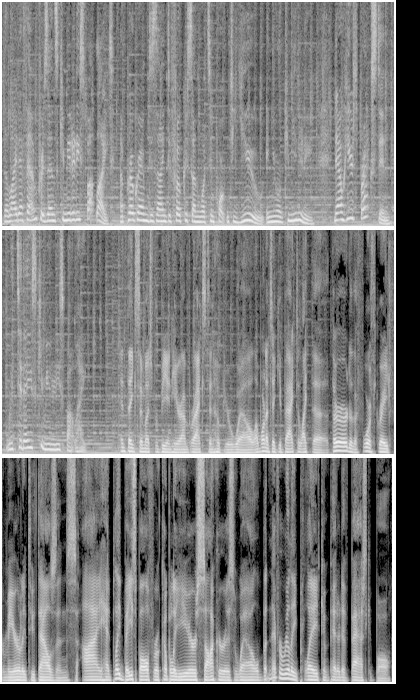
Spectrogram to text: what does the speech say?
The Light FM presents Community Spotlight, a program designed to focus on what's important to you in your community. Now, here's Braxton with today's Community Spotlight. And thanks so much for being here. I'm Braxton. Hope you're well. I want to take you back to like the third or the fourth grade for me, early 2000s. I had played baseball for a couple of years, soccer as well, but never really played competitive basketball.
